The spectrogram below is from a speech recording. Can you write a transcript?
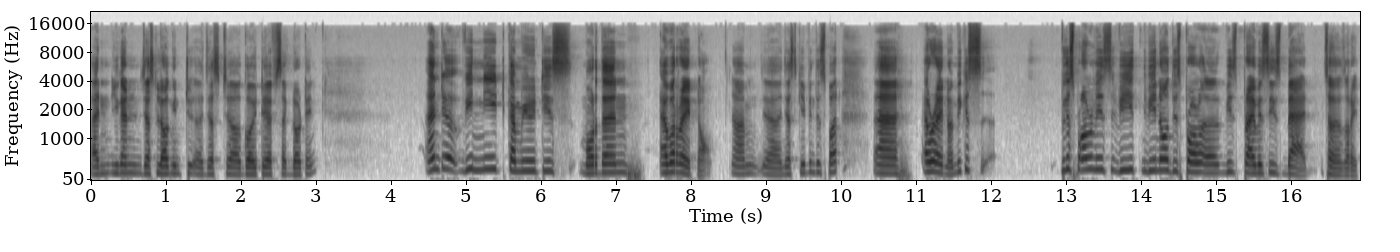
and you can just log into uh, just uh, go to fsec.in and uh, we need communities more than ever right now. I'm uh, just keeping this part uh, ever right now because because problem is we we know this pro- uh, this privacy is bad. So, sorry.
